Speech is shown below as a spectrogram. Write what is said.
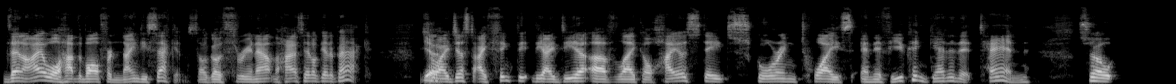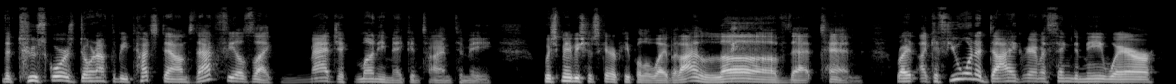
then Iowa will have the ball for 90 seconds. They'll go three and out, and Ohio State will get it back. Yeah. So I just I think the, the idea of like Ohio State scoring twice, and if you can get it at 10, so the two scores don't have to be touchdowns, that feels like magic money making time to me, which maybe should scare people away. But I love that 10, right? Like if you want to diagram a thing to me where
